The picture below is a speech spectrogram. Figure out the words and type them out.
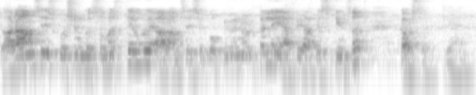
तो आराम से इस क्वेश्चन को समझते हुए आराम से इसे कॉपी में नोट कर लें या फिर आप स्क्रीन कर सकते हैं।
